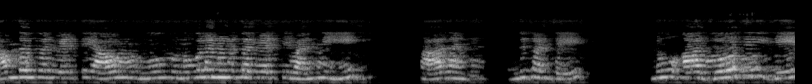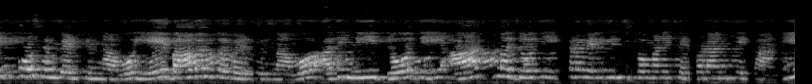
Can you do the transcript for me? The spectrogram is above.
ఆముదంతో పెడితే ఆవు నువ్వు నువ్వుల నూనెతో పెడితే ఇవన్నీ కాదండి. ఎందుకంటే నువ్వు ఆ జ్యోతిని దేనికోసం పెడుతున్నావో ఏ భావంతో పెడుతున్నావో అది నీ జ్యోతి ఆత్మ జ్యోతి ఇక్కడ వెలిగించుకోమని చెప్పడానికే కానీ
